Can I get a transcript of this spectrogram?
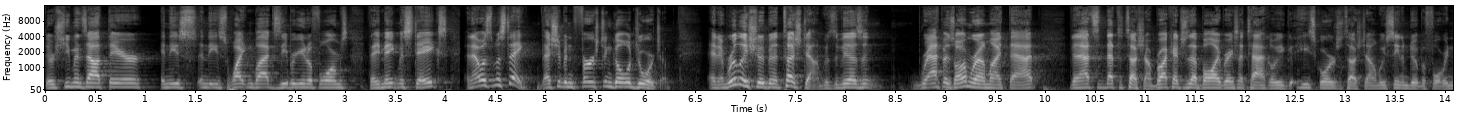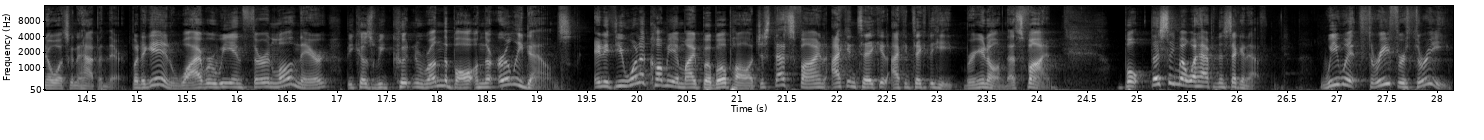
There's humans out there in these in these white and black zebra uniforms. They make mistakes, and that was a mistake. That should have been first and goal, Georgia, and it really should have been a touchdown because if he doesn't wrap his arm around like that, then that's that's a touchdown. Brock catches that ball, he breaks that tackle, he, he scores a touchdown. We've seen him do it before. We know what's going to happen there. But again, why were we in third and long there? Because we couldn't run the ball on the early downs. And if you want to call me a Mike Bobo apologist, that's fine. I can take it. I can take the heat. Bring it on. That's fine. But let's think about what happened in the second half. We went three for three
